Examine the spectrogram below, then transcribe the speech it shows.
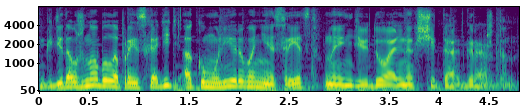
где должно было происходить аккумулирование средств на индивидуальных счетах граждан.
